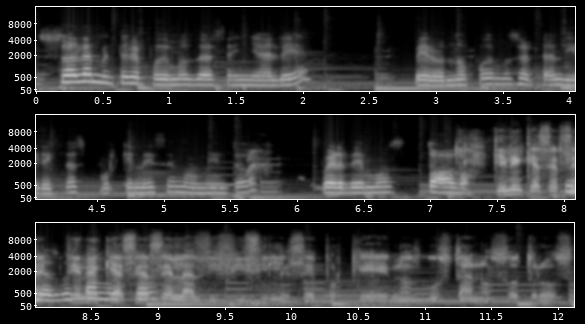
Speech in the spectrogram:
solamente le podemos dar señales, pero no podemos ser tan directas porque en ese momento perdemos todo. Tienen que hacerse, tienen que hacerse las difíciles, ¿eh? porque nos gusta a nosotros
